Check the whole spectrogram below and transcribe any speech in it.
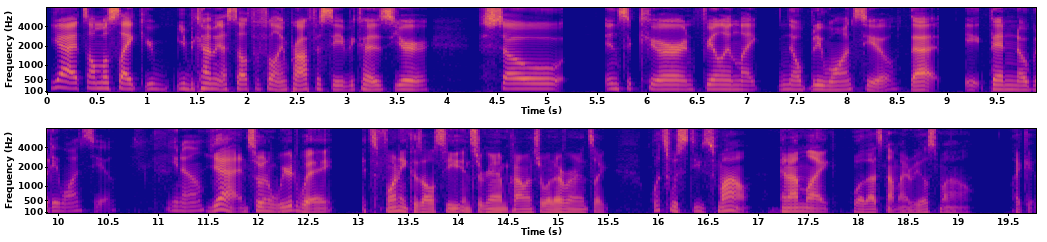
yeah, it's almost like you you becoming a self-fulfilling prophecy because you're so insecure and feeling like nobody wants you that it, then nobody wants you you know? Yeah, and so in a weird way, it's funny because I'll see Instagram comments or whatever, and it's like, "What's with Steve's smile?" And I'm like, "Well, that's not my real smile." Like, it-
